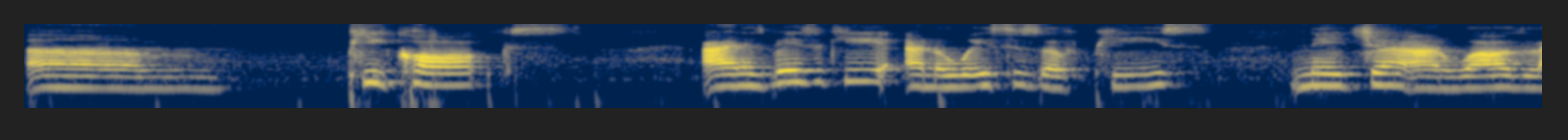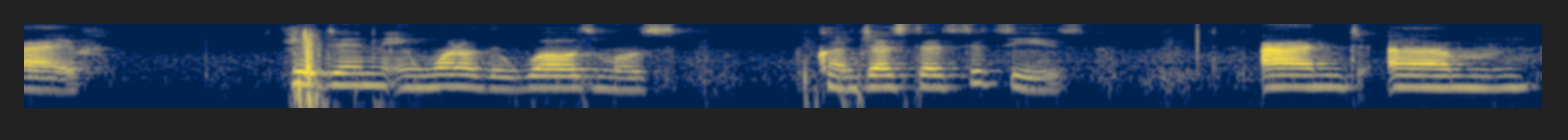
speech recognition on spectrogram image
Um peacocks. And it's basically an oasis of peace nature and wildlife hidden in one of the world's most congested cities. And um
